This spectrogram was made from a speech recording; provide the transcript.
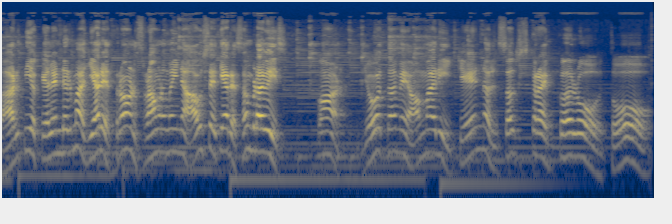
ભારતીય કેલેન્ડરમાં જ્યારે ત્રણ શ્રાવણ મહિના આવશે ત્યારે સંભળાવીશ. પણ જો તમે અમારી ચેનલ સબસ્ક્રાઇબ કરો તો.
